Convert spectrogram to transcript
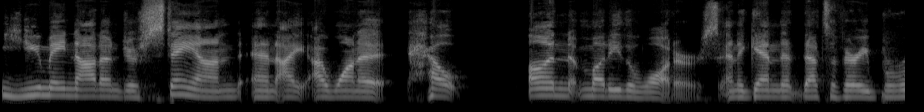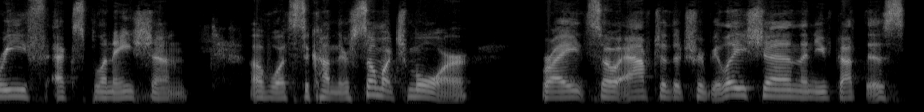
you may not understand. And I, I want to help unmuddy the waters. And again, that, that's a very brief explanation of what's to come. There's so much more, right? So after the tribulation, then you've got this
